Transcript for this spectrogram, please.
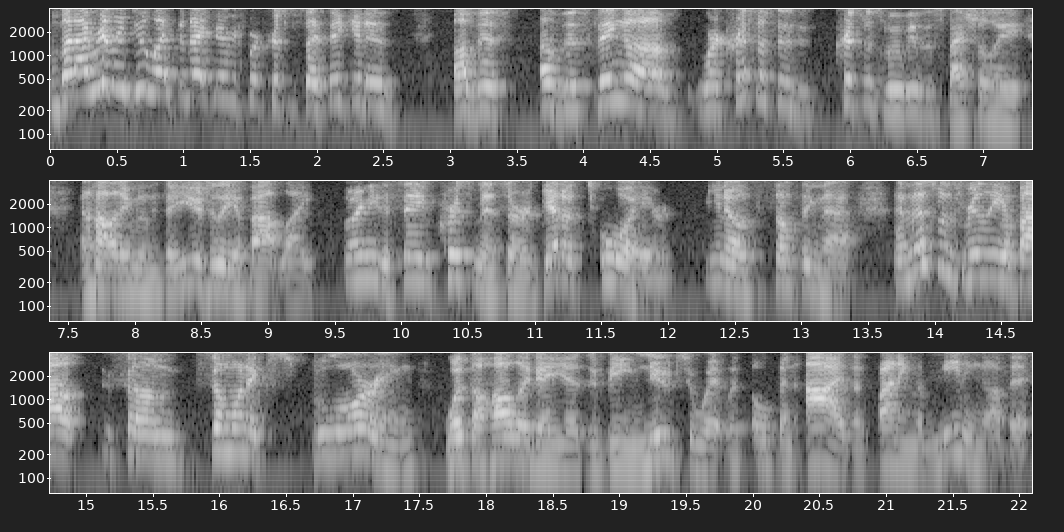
but I really do like the Nightmare Before Christmas. I think it is of this of this thing of where Christmas is Christmas movies, especially and holiday movies, are usually about like, oh, I need to save Christmas or get a toy or you know something that. And this one's really about some someone exploring what the holiday is and being new to it with open eyes and finding the meaning of it,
